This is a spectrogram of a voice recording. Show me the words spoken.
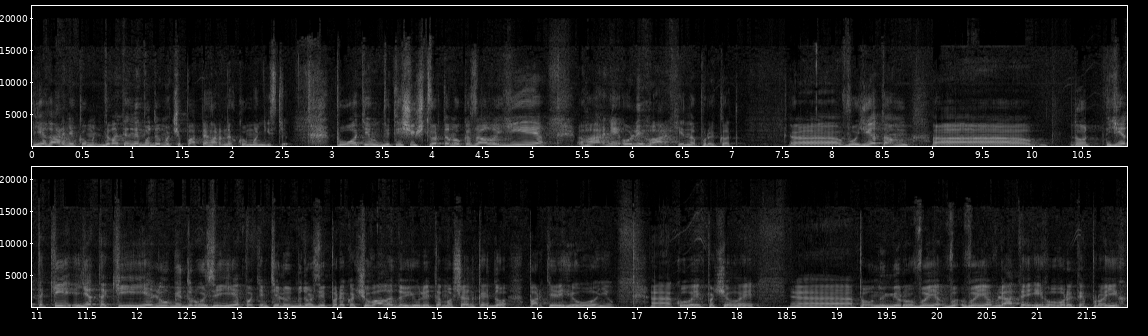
Є гарні комуністи. Давайте не будемо чіпати гарних комуністів. Потім, в 2004-му казали, є гарні олігархи, наприклад. Е, во- є там е, тут є такі, є такі, є любі друзі. Є потім ті любі друзі перекочували до Юлії Тимошенко і до партії регіонів, е, коли їх почали е, певну міру ви- виявляти і говорити про їх.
